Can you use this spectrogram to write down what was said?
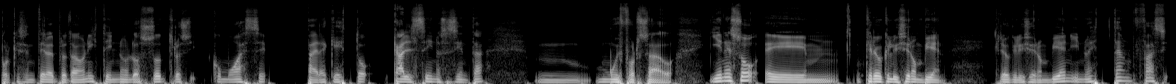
porque se entera el protagonista y no los otros, y cómo hace para que esto calce y no se sienta mm, muy forzado. Y en eso em, creo que lo hicieron bien. Creo que lo hicieron bien y no es tan fácil,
